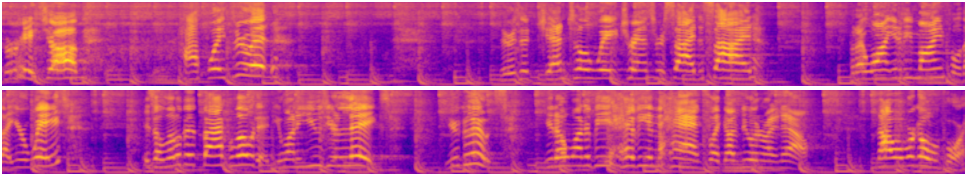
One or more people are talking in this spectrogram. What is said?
Great job. Halfway through it. There's a gentle weight transfer side to side, but I want you to be mindful that your weight is a little bit back loaded. You want to use your legs, your glutes. You don't want to be heavy in the hands like I'm doing right now. Not what we're going for.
